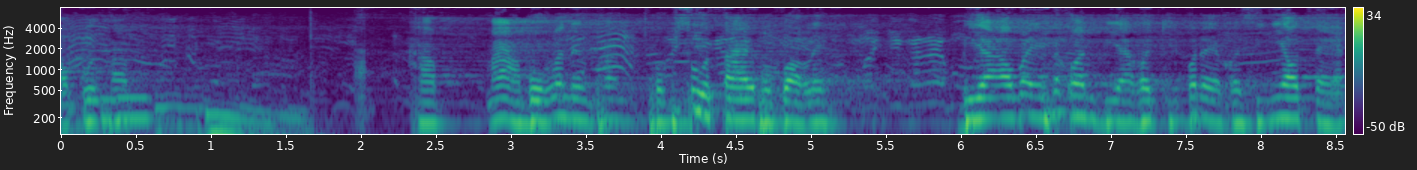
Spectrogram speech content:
อบคุณครับ ครับมาบวกละหนึ่งพันผมสู้ตายผมบอกเลย เบียร์เอาไว้สักก่อนเบียร์คอยกินก็ได้คอยสิเงียวแตก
